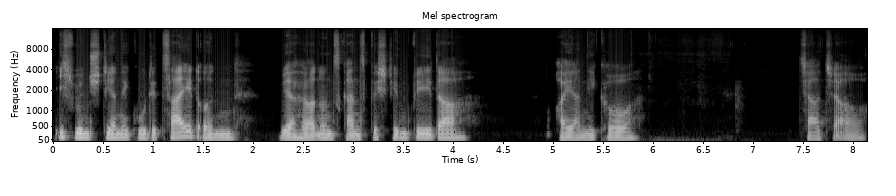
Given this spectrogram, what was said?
ich wünsche dir 'ne gute Zeit und wir hören uns ganz bestimmt wieder. Euer Nico. Tschau, tschau.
